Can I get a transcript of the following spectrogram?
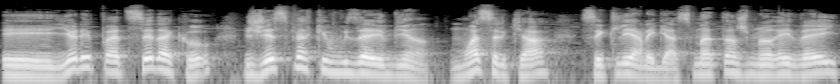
Et yo les potes, c'est Dako, j'espère que vous allez bien. Moi c'est le cas, c'est clair les gars, ce matin je me réveille,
